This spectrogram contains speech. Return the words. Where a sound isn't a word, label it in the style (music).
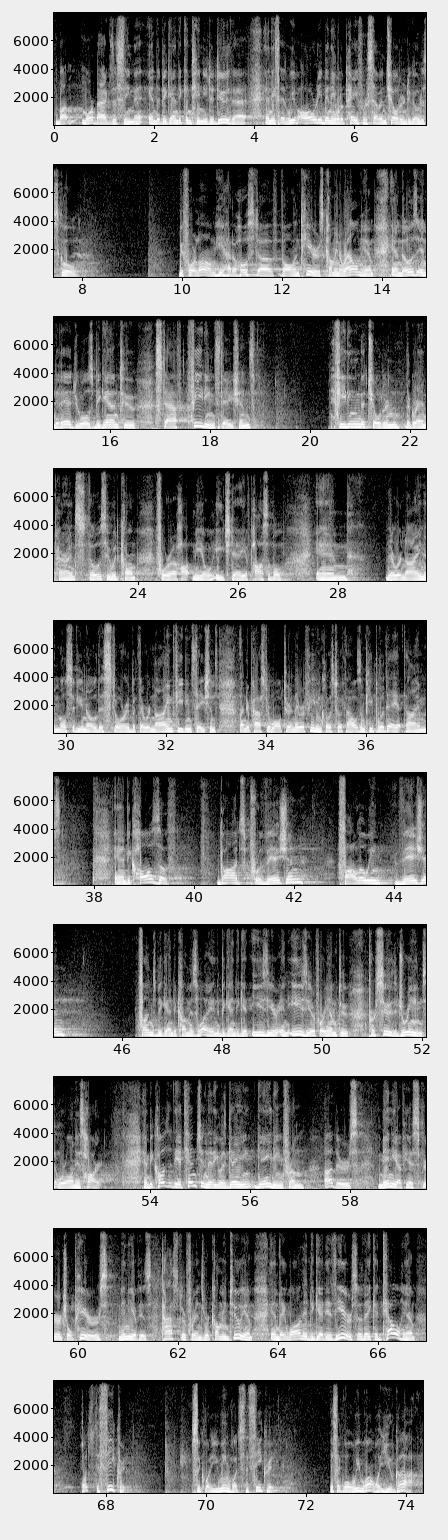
bought more bags of cement, and they began to continue to do that. And he said, We've already been able to pay for seven children to go to school. Before long, he had a host of volunteers coming around him, and those individuals began to staff feeding stations, feeding the children, the grandparents, those who would come for a hot meal each day if possible. And there were nine, and most of you know this story, but there were nine feeding stations under Pastor Walter, and they were feeding close to a thousand people a day at times. And because of God's provision, following vision, funds began to come his way, and it began to get easier and easier for him to pursue the dreams that were on his heart. And because of the attention that he was gaining from others, many of his spiritual peers, many of his pastor friends were coming to him, and they wanted to get his ear so they could tell him, What's the secret? It's like, what do you mean? What's the secret? It's like, well, we want what you've got.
